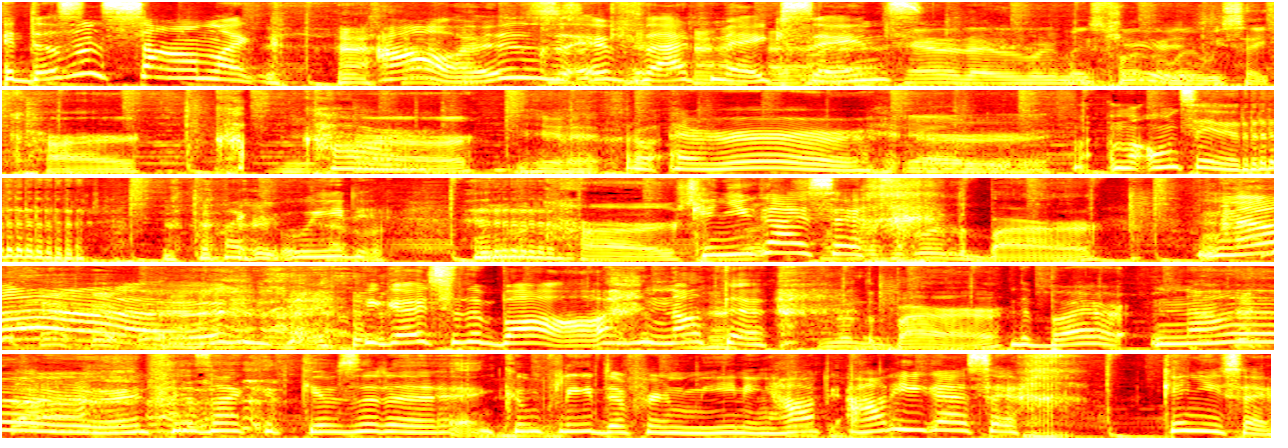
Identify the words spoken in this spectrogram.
It doesn't sound like ours, if that makes In sense. Canada, everybody makes fun of the way we say car. Ca- car. Yeah. Or err. Yeah. Maar ons say rrr. Like we. Car. Can you guys say Sometimes go to the bar. No? you go to the bar, not the Not the bar. the bar. No, it feels like it gives it a complete different meaning. How how do you guys say? Can you say?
